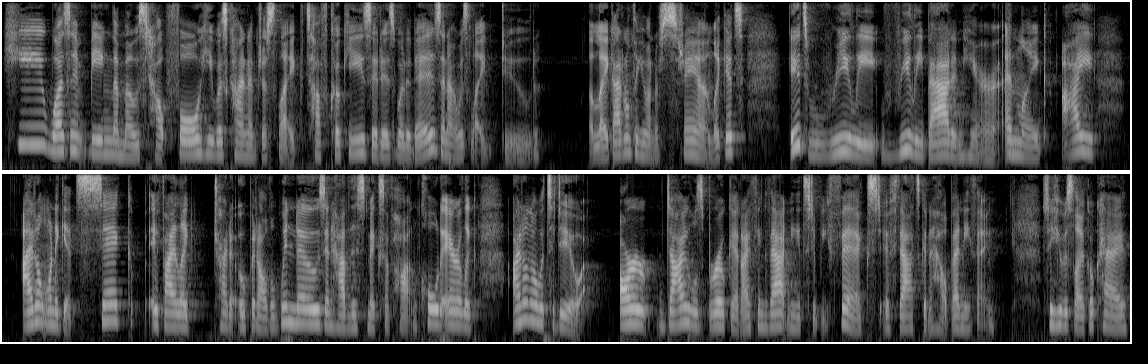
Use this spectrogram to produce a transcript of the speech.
he wasn't being the most helpful. He was kind of just like tough cookies. It is what it is. And I was like, dude, like I don't think you understand. Like it's it's really really bad in here. And like I I don't want to get sick if I like try to open all the windows and have this mix of hot and cold air. Like I don't know what to do. Our dial's broken. I think that needs to be fixed if that's going to help anything. So he was like, okay,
